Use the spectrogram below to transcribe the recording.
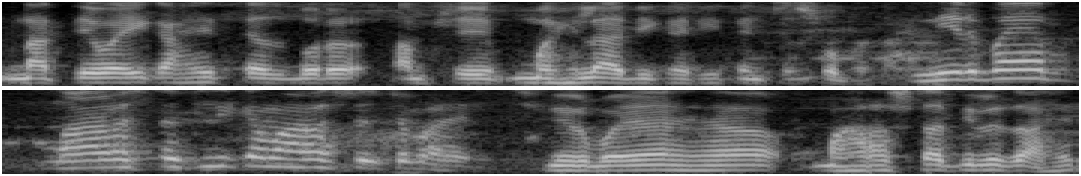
नातेवाईक आहेत त्याचबरोबर आमचे महिला अधिकारी त्यांच्यासोबत आहेत. निर्भया महाराष्ट्रातली का महाराष्ट्राच्या बाहेरची निर्भया ह्या महाराष्ट्रातीलच आहेत.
